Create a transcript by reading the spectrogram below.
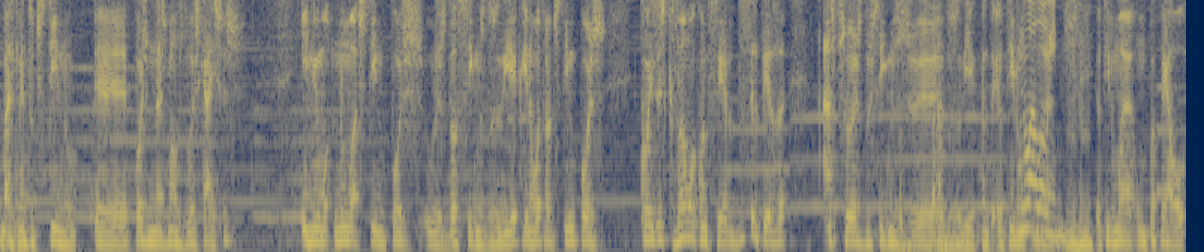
basicamente o destino eh, pôs-me nas mãos duas caixas e numa, numa ao destino pôs os 12 signos do zodíaco e na outra ao destino pôs coisas que vão acontecer de certeza às pessoas dos signos eh, do zodíaco. Portanto, eu tiro No uma- Halloween. Uhum. Eu tiro uma- um papel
